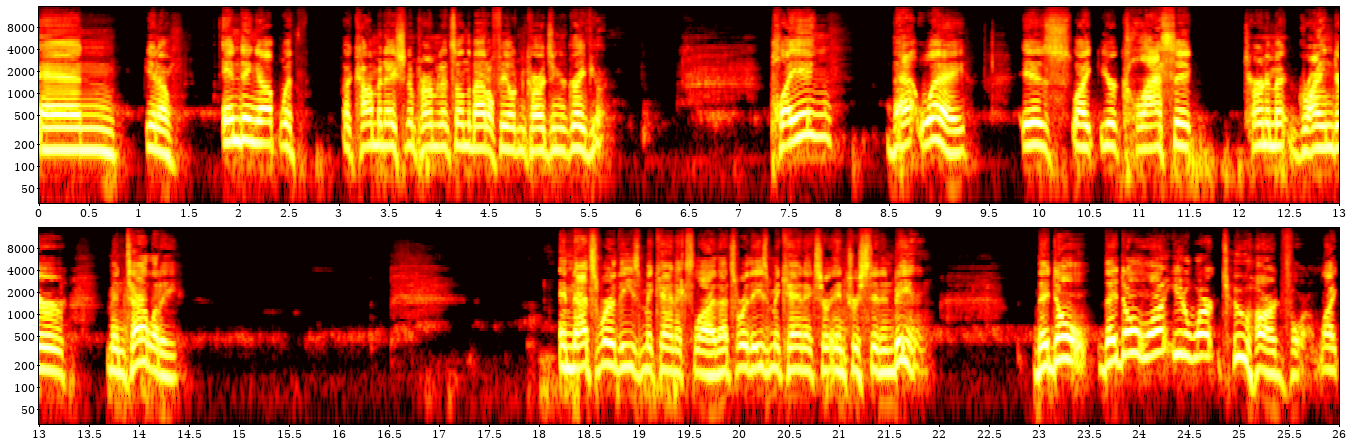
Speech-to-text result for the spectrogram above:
and, you know, ending up with a combination of permanents on the battlefield and cards in your graveyard. Playing that way is like your classic tournament grinder mentality. And that's where these mechanics lie. That's where these mechanics are interested in being. They don't they don't want you to work too hard for them. Like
